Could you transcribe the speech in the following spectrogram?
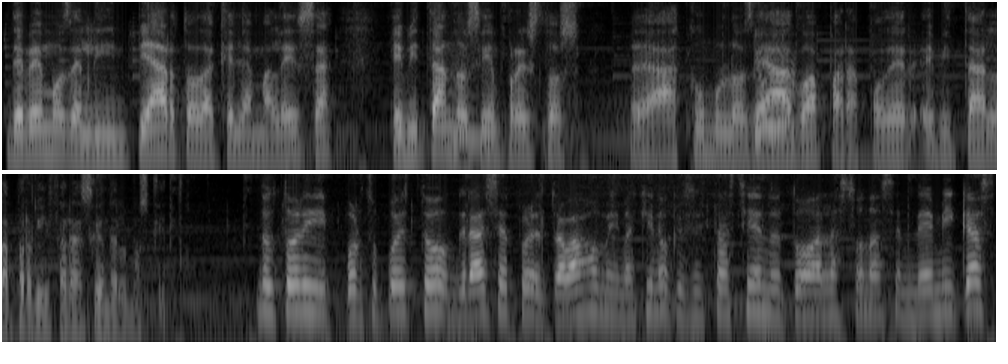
Debemos de limpiar toda aquella maleza, evitando siempre estos eh, acúmulos de agua para poder evitar la proliferación del mosquito. Doctor, y por supuesto, gracias por el trabajo, me imagino que se está haciendo en todas las zonas endémicas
